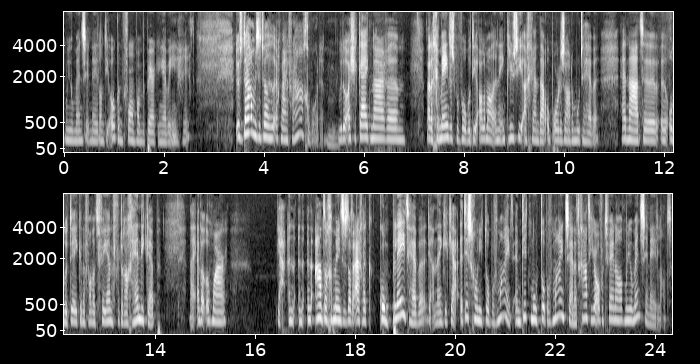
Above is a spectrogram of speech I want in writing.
miljoen mensen in Nederland die ook een vorm van beperking hebben ingericht. Dus daarom is het wel heel erg mijn verhaal geworden. Mm. Ik bedoel, als je kijkt naar, um, naar de gemeentes bijvoorbeeld, die allemaal een inclusieagenda op orde zouden moeten hebben. Hè, na het uh, ondertekenen van het VN-verdrag Handicap. Nou, en dat nog maar ja, een, een, een, aantal gemeentes dat eigenlijk compleet hebben, ja, dan denk ik, ja, het is gewoon niet top of mind. En dit moet top of mind zijn. Het gaat hier over 2,5 miljoen mensen in Nederland.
